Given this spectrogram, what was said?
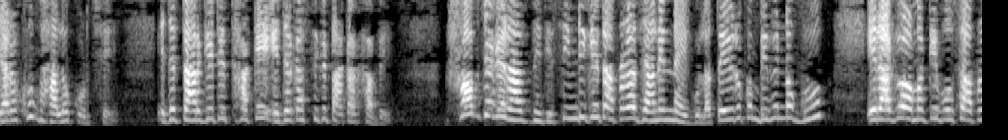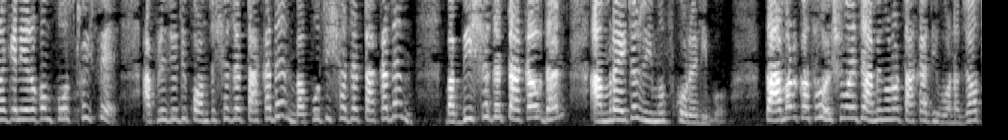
যারা খুব ভালো করছে, এদের টার্গেটে থাকে, এদের কাছ থেকে টাকা খাবে। সব জায়গায় রাজনীতি সিন্ডিকেট আপনারা জানেন না এগুলা। তো এরকম বিভিন্ন গ্রুপ এর আগেও আমাকে বলছে, আপনাকে এরকম পোস্ট হয়েছে আপনি যদি পঞ্চাশ হাজার টাকা দেন বা পঁচিশ হাজার টাকা দেন বা বিশ হাজার টাকাও দেন, আমরা এটা রিমুভ করে দিব। তো আমার কথা ওই সময় যে আমি কোনো টাকা দিব না, যত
